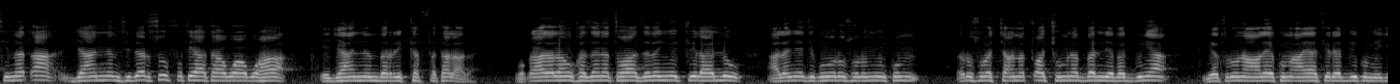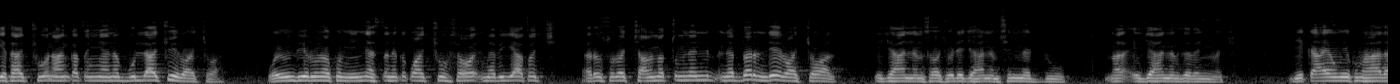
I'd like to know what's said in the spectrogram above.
ሲመጣ ጀሃነም ሲደርሱ ፉቲሃት አብዋቡሃ የጀሃነም በር ይከፈታል አለ ወቃለ ለሁም ከዘነትሃ ዘበኞቹ ይላሉ። አለም የቲኩም ሩሱሉ ሚንኩም ሩሱሎች አልመጧችሁም ነበር እንደ በዱንያ? የትሉና አለይኩም አያቲ ረቢኩም የጌታችሁን አንቀጽ የሚያነቡላችሁ ይሏቸዋል። ወዩንዚሩነኩም የሚያስጠነቅቋችሁ ነቢያቶች ርሱሎች አልመጡም ነበር እንዴ ይሏቸዋል። የጀሃነም ሰዎች ወደ ጀሃነም ሲነዱ የጀሃነም ዘበኞች ሊቃ የውሚኩም ሀዛ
